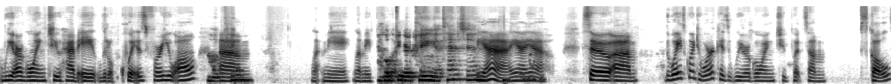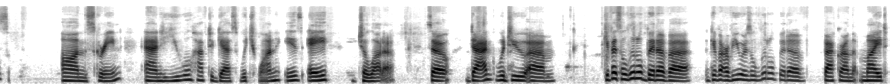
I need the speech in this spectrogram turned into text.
we are going to have a little quiz for you all. Okay. um let me let me I hope you're paying attention. Yeah yeah yeah. So um the way it's going to work is we are going to put some skulls on the screen and you will have to guess which one is a gelada. So, Dag, would you um, give us a little bit of a give our viewers a little bit of background that might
